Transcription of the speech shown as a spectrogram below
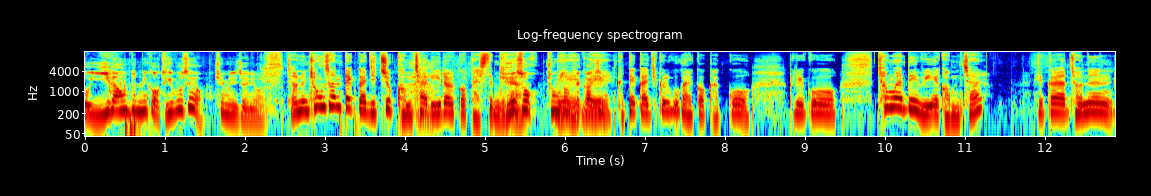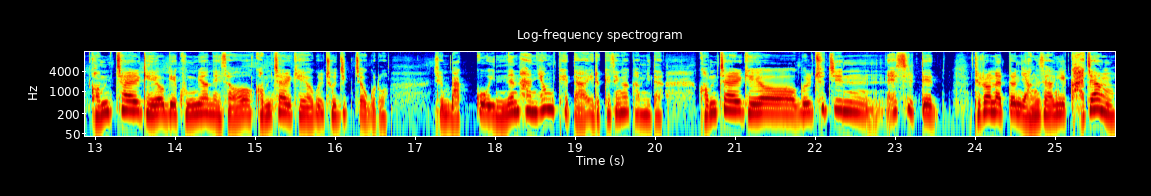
뭐 2라운드입니까? 어떻게 보세요? 최민희 전 의원. 저는 총선 때까지 쭉 검찰이 아, 이럴 것 같습니다. 계속 총선 네, 때까지? 네, 그때까지 끌고 갈 것 같고 그리고 청와대 위에 검찰 그러니까 저는 검찰 개혁의 국면에서 검찰 개혁을 조직적으로 지금 막고 있는 한 형태다 이렇게 생각합니다. 검찰 개혁을 추진했을 때 드러났던 양상이 가장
